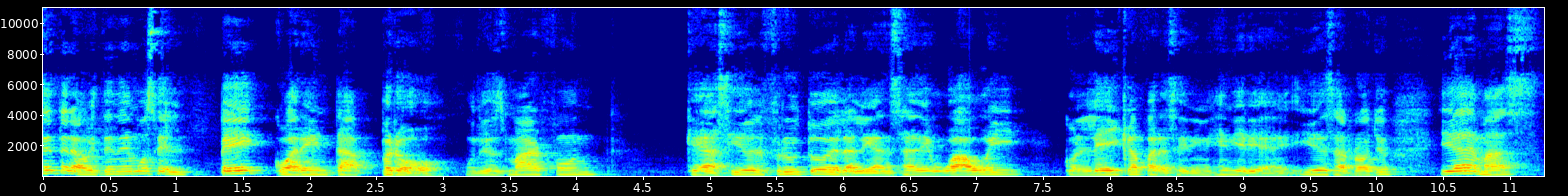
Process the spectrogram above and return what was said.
etcétera. Hoy tenemos el P40 Pro, un smartphone que ha sido el fruto de la alianza de Huawei con Leica para hacer ingeniería y desarrollo y además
